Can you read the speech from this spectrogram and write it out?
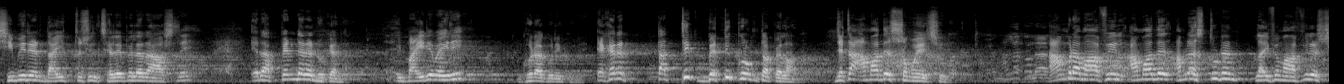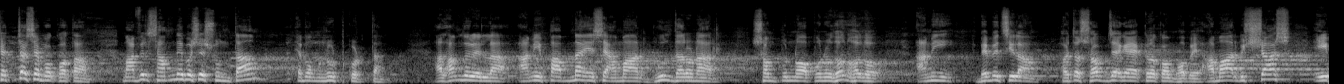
শিবিরের দায়িত্বশীল ছেলেপেলেরা আসলে এরা প্যান্ডেলে ঢুকে না। ওই বাইরে বাইরে ঘোরাঘুরি করে। এখানে তার ঠিক ব্যতিক্রমটা পেলাম, যেটা আমাদের সময়ে ছিল। আমরা মাহফিল, আমাদের, আমরা স্টুডেন্ট লাইফে মাহফিলের স্বেচ্ছাসেবক হতাম। মাহফিল সামনে বসে শুনতাম এবং নোট করতাম। আলহামদুলিল্লাহ, আমি পাবনা এসে আমার ভুল ধারণার সম্পূর্ণ অপনোধন হলো। আমি ভেবেছিলাম হয়তো সব জায়গায় একরকম হবে। আমার বিশ্বাস, এই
